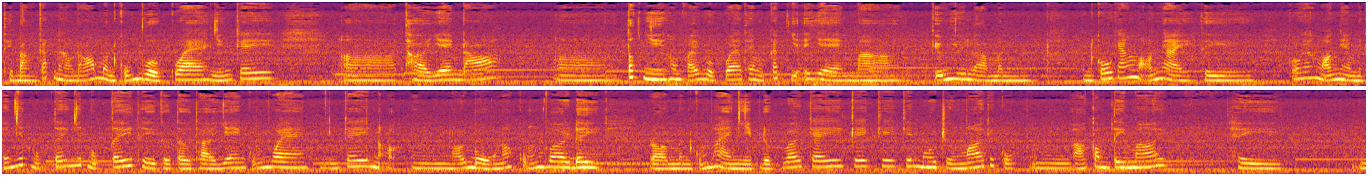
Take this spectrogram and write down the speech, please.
thì bằng cách nào đó mình cũng vượt qua những cái uh, thời gian đó. Uh, tất nhiên không phải vượt qua theo một cách dễ dàng mà kiểu như là mình mình cố gắng mỗi ngày thì cố gắng mỗi ngày mình cứ nhích một tí, nhích một tí thì từ từ thời gian cũng qua, những cái nỗi ừ, nỗi buồn nó cũng vơi đi. Rồi mình cũng hòa nhịp được với cái cái cái cái môi trường mới, cái cuộc ừ, ở công ty mới. Thì ừ,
